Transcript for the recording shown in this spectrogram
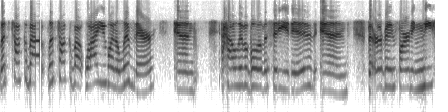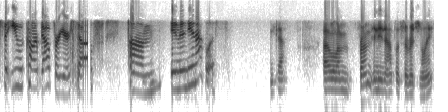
let's talk about let's talk about why you want to live there and how livable of a city it is and the urban farming niche that you carved out for yourself um, in Indianapolis. Okay. Uh, well, I'm from Indianapolis originally,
